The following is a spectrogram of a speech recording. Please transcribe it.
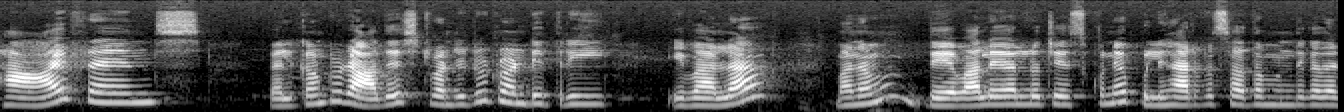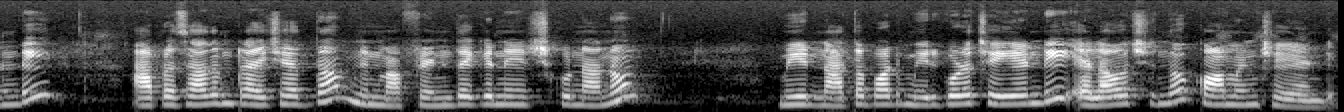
Hi friends. Welcome to Radhesh twenty two twenty three. ఇవాళ మనం దేవాలయాల్లో చేసుకునే పులిహార ప్రసాదం ఉంది కదండి. ఆ ప్రసాదం ట్రై చేద్దాం. నేను మా ఫ్రెండ్ దగ్గర నేర్చుకున్నాను. మీరు నాతో పాటు మీరు కూడా చేయండి. ఎలా వచ్చిందో కామెంట్ చేయండి.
